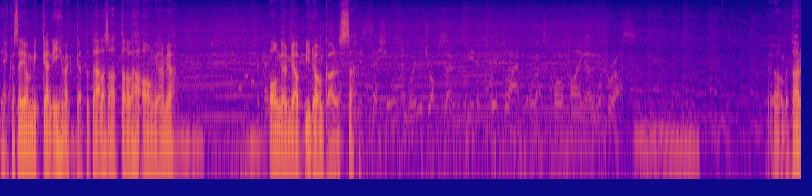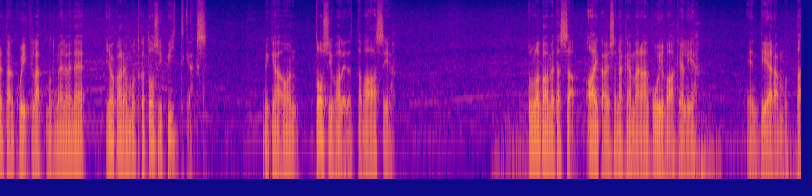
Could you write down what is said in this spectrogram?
Ehkä se ei ole mikään ihmekkä, että täällä saattaa olla vähän ongelmia, ongelmia pidon kanssa. Joo, me tarvitaan quick lap, mutta meillä menee jokainen mutka tosi pitkäksi, mikä on tosi valitettava asia. Tullaanko me tässä aika, jossa näkemään enää kuivaa keliä? En tiedä, mutta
